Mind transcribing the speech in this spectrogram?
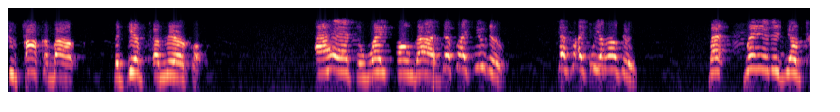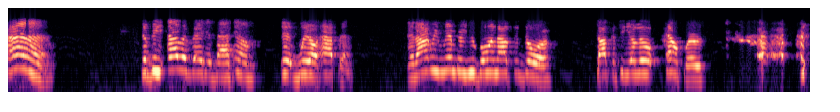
to talk about the gift of miracles. I had to wait on God just like you do, just like we all do. But when it is your time to be elevated by Him, it will happen. And I remember you going out the door talking to your little helpers.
